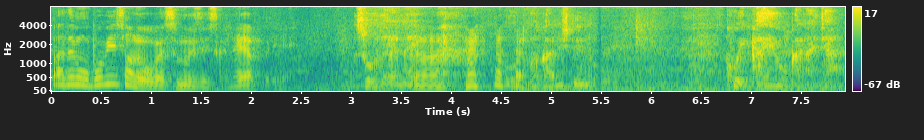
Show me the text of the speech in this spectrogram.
まあでもボビーさんの方がスムーズですかねやっぱり。そうだよね。おいバカにしてんの。声変えようかなじゃあ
